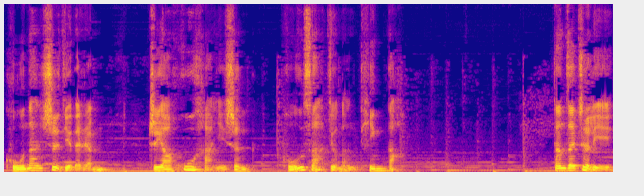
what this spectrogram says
苦难世界的人只要呼喊一声，菩萨就能听到。但在这里。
